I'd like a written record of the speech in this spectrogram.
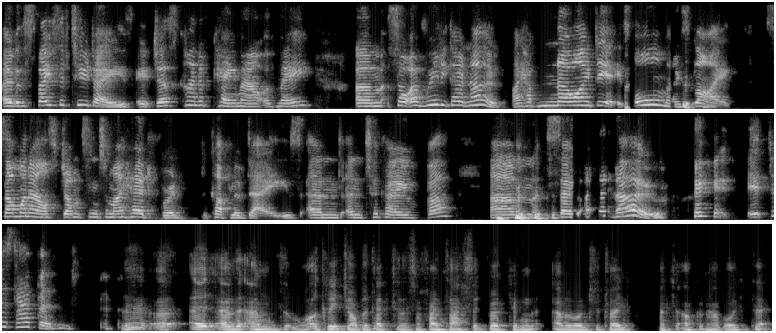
over the space of two days, it just kind of came out of me. Um, so I really don't know. I have no idea. It's almost like someone else jumped into my head for a couple of days and and took over. Um, so I don't know. it, it just happened. Yeah, uh, and and what a great job they did because it's a fantastic book and everyone should try and pick it up and have a look at it.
